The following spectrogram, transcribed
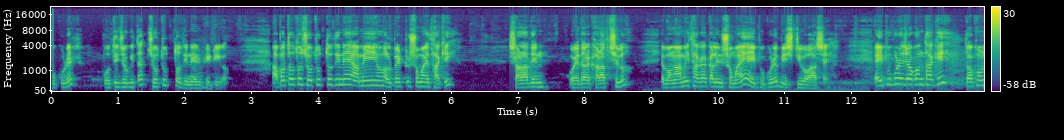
পুকুরের প্রতিযোগিতার চতুর্থ দিনের ভিডিও। আপাতত চতুর্থ দিনে আমি অল্প একটু সময় থাকি। সারাদিন ওয়েদার খারাপ ছিল এবং আমি থাকাকালীন সময়ে এই পুকুরে বৃষ্টিও আসে। এই পুকুরে যখন থাকি, তখন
